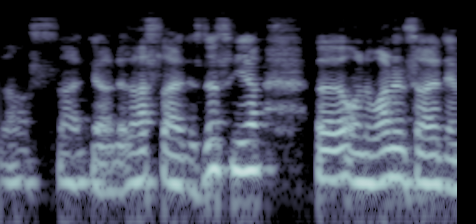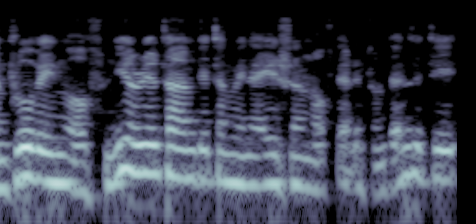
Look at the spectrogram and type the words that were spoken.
last slide? Yeah, the last slide is this here. Uh, on the one hand side, improving of near real-time determination of the electron density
